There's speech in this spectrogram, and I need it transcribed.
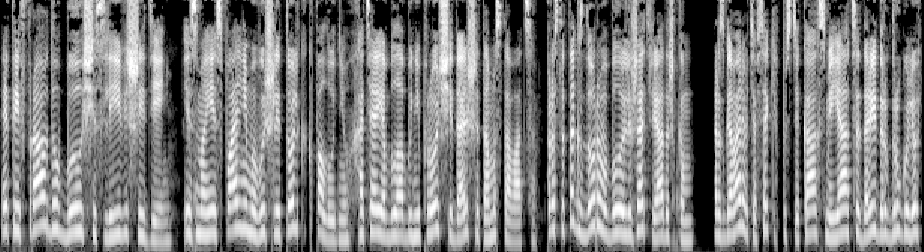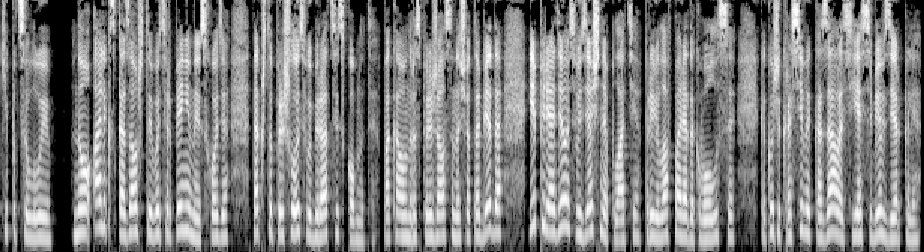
Это и вправду был счастливейший день. Из моей спальни мы вышли только к полудню, хотя я была бы не прочь и дальше там оставаться. Просто так здорово было лежать рядышком, разговаривать о всяких пустяках, смеяться, дарить друг другу легкие поцелуи. Но Алекс сказал, что его терпение на исходе, так что пришлось выбираться из комнаты. Пока он распоряжался насчет обеда, я переоделась в изящное платье, привела в порядок волосы. Какой же красивой казалась я себе в зеркале.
